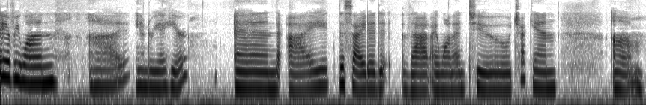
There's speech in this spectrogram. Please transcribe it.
Hi everyone, uh, Andrea here, and I decided that I wanted to check in. Um,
